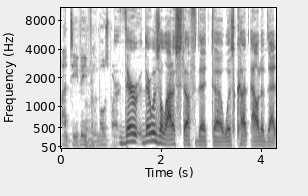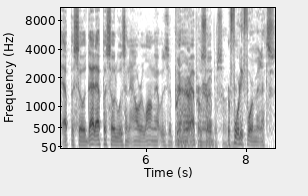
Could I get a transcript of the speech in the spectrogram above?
on TV for the most part. there there was a lot of stuff that uh, was cut out of that episode. That episode was an hour long. That was a premiere our premiere episode, episode, or 44 minutes.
